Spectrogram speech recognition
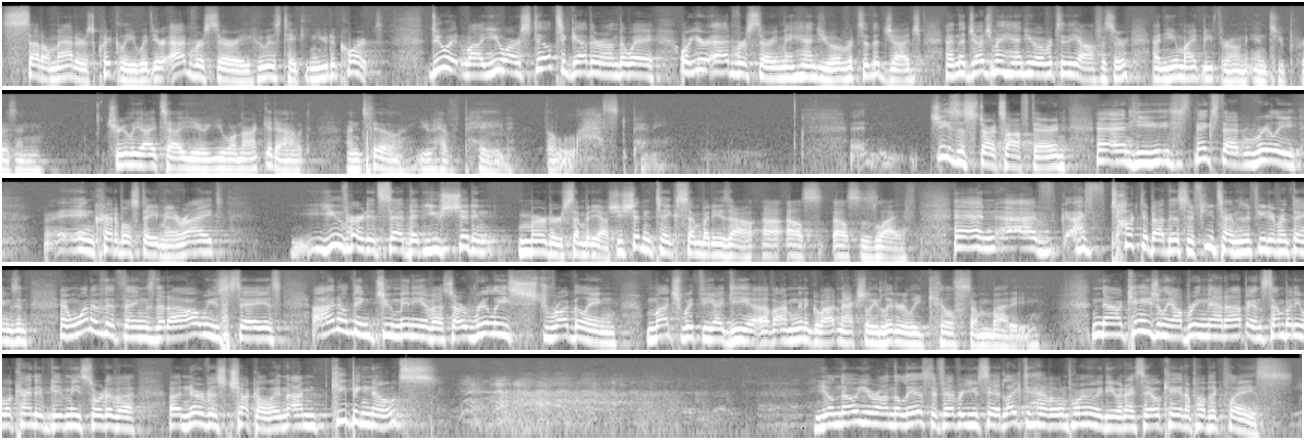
Settle matters quickly with your adversary who is taking you to court. Do it while you are still together on the way, or your adversary may hand you over to the judge, and the judge may hand you over to the officer, and you might be thrown into prison. Truly, I tell you, you will not get out until you have paid the last penny. Jesus starts off there, and, and he makes that really incredible statement, right? You've heard it said that you shouldn't murder somebody else. You shouldn't take somebody uh, else, else's life. And I've, I've talked about this a few times in a few different things. And, and one of the things that I always say is I don't think too many of us are really struggling much with the idea of I'm going to go out and actually literally kill somebody. Now, occasionally I'll bring that up and somebody will kind of give me sort of a, a nervous chuckle. And I'm keeping notes. You'll know you're on the list if ever you say, I'd like to have an appointment with you, and I say, okay, in a public place.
